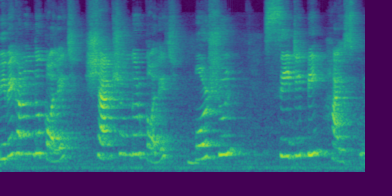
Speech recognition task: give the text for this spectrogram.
Vivekananda college, Shyamsundar college, Barshul CDP high school.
